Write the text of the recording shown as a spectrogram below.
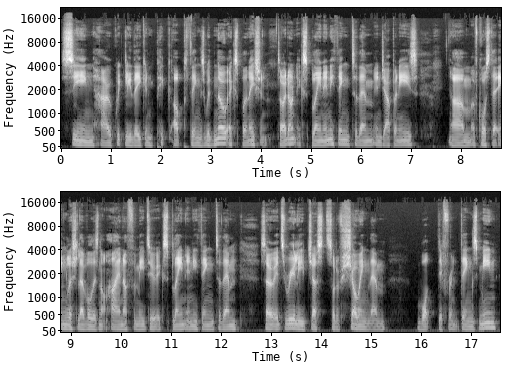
seeing how quickly they can pick up things with no explanation. So I don't explain anything to them in Japanese. Um, of course, their English level is not high enough for me to explain anything to them. So it's really just sort of showing them what different things mean.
